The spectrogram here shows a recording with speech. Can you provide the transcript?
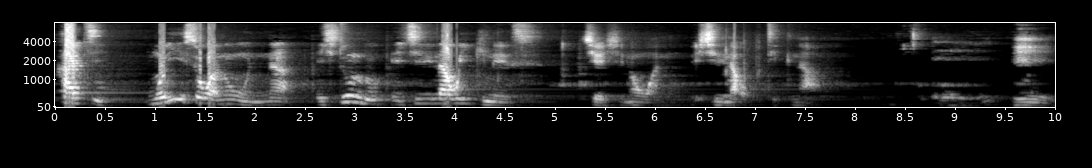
kati mu liiso wano wonna ekitundu ekirina weakness kyekino wano ekirina optic nerve. Eh,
